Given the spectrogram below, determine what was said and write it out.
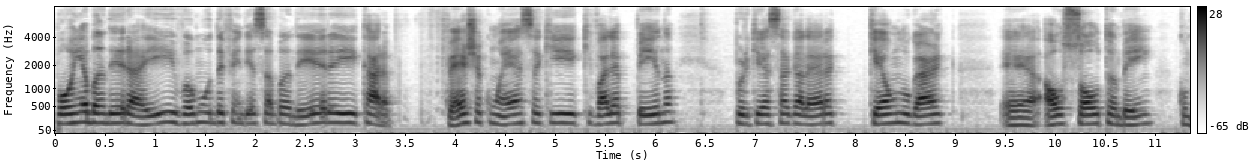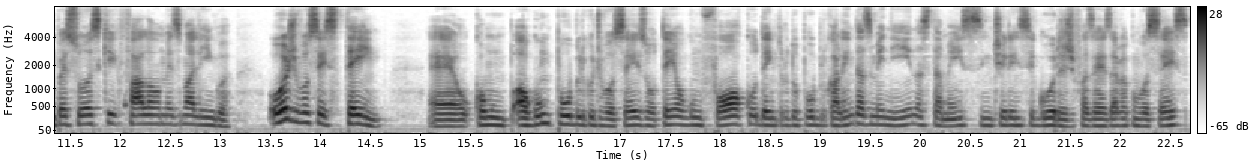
põe a bandeira aí, vamos defender essa bandeira e, cara, fecha com essa que, que vale a pena, porque essa galera quer um lugar é, ao sol também, com pessoas que falam a mesma língua. Hoje vocês têm é, como algum público de vocês, ou tem algum foco dentro do público, além das meninas também se sentirem seguras de fazer reserva com vocês,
